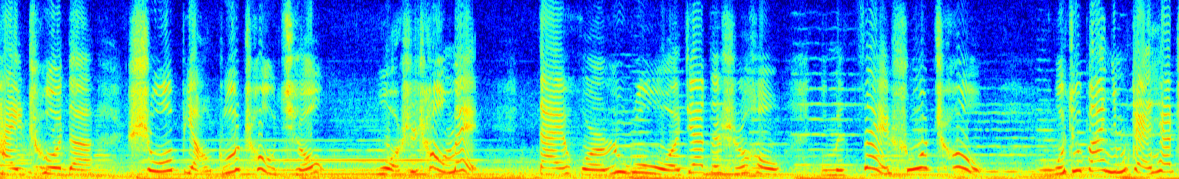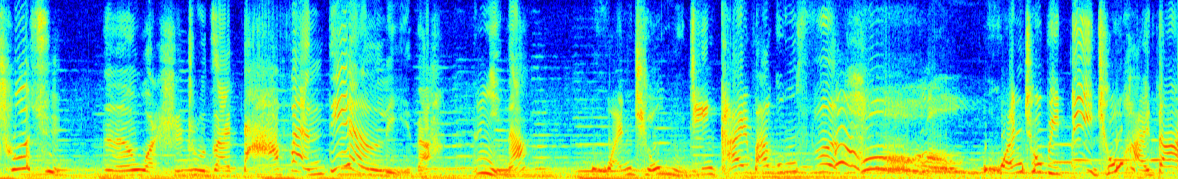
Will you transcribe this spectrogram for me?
开车的是我表哥臭球，我是臭妹。待会儿路过我家的时候，你们再说臭，我就把你们赶下车去。嗯，我是住在大饭店里的。你呢？环球五金开发公司，环球比地球还大。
